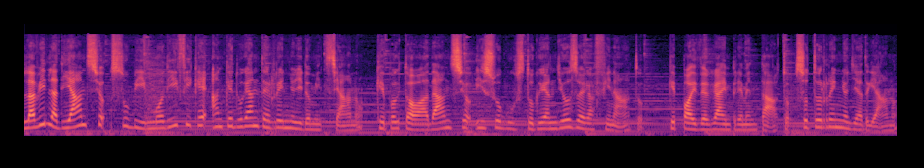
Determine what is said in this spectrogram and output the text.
La villa di Anzio subì modifiche anche durante il regno di Domiziano, che portò ad Anzio il suo gusto grandioso e raffinato, che poi verrà implementato sotto il regno di Adriano.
